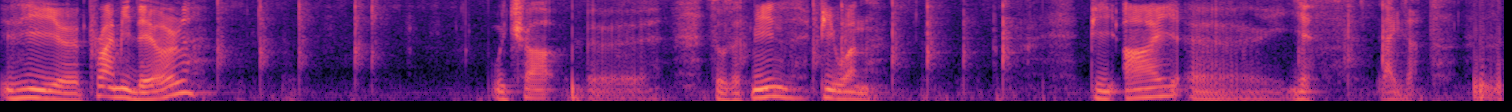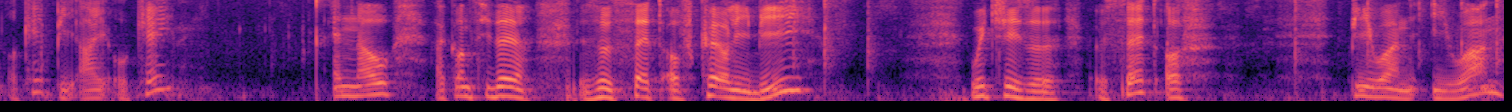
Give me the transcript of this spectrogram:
the uh, prime ideal, which are, uh, so that means P1, Pi, uh, yes, like that. Okay, Pi, okay. And now I consider the set of curly B, which is a, a set of P1 E1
